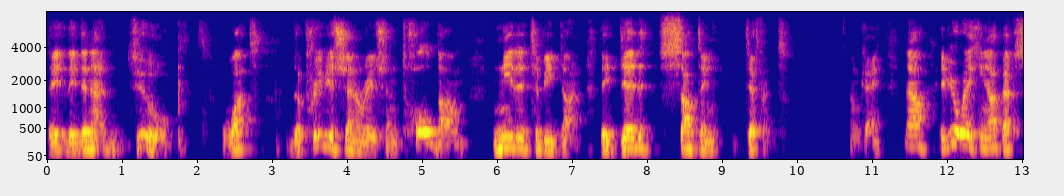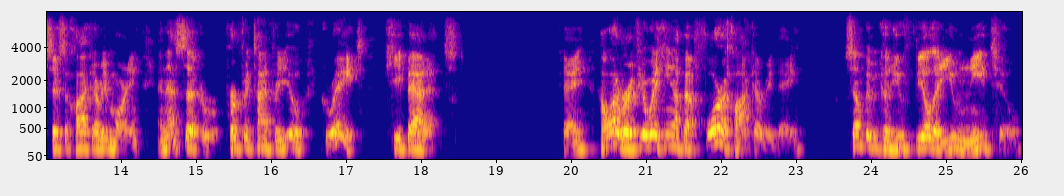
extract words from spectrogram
they they did not do what the previous generation told them needed to be done. They did something different. Okay. Now, if you're waking up at six o'clock every morning and that's a perfect time for you, great. Keep at it. Okay. However, if you're waking up at four o'clock every day, simply because you feel that you need to,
